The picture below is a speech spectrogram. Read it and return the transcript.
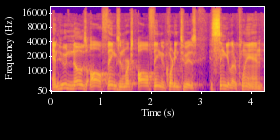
and who knows all things and works all things according to his, his singular plan,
